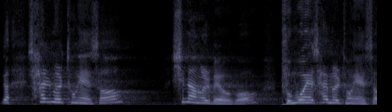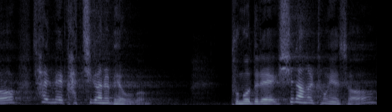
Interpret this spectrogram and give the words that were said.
그러니까 삶을 통해서 신앙을 배우고 부모의 삶을 통해서 삶의 가치관을 배우고 부모들의 신앙을 통해서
